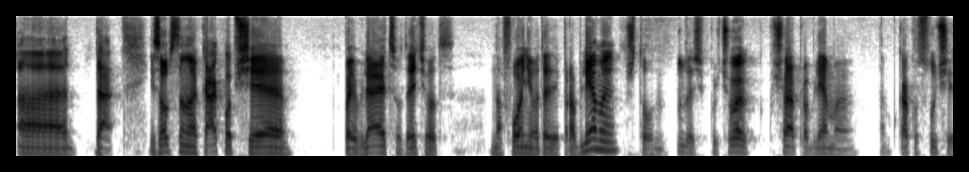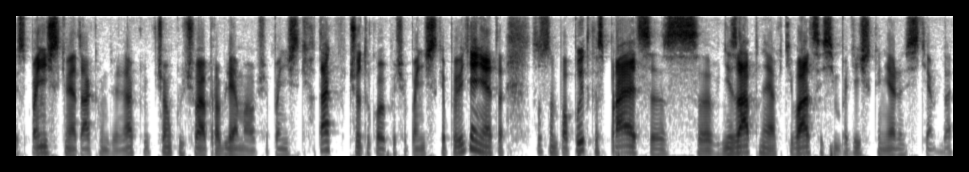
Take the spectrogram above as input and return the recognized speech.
а, да, и, собственно, как вообще появляются вот эти вот на фоне вот этой проблемы, что, ну, то есть ключевая, ключевая проблема там, как вот в случае с паническими атаками, да, в чем ключевая проблема вообще панических атак, что такое вообще паническое поведение, это, собственно, попытка справиться с внезапной активацией симпатической нервной системы, да.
